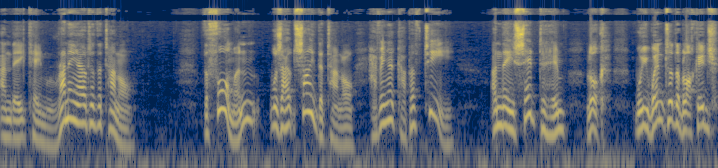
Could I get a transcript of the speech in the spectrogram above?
and they came running out of the tunnel. The foreman was outside the tunnel having a cup of tea, and they said to him, Look, we went to the blockage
